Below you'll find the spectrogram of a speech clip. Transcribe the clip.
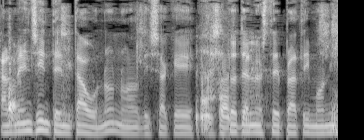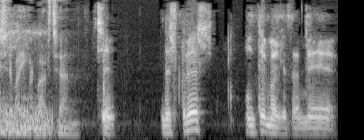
almenys intentar-ho, no? No deixar que Exacte. tot el nostre patrimoni se vagi marxant. Sí. Després, un tema que també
